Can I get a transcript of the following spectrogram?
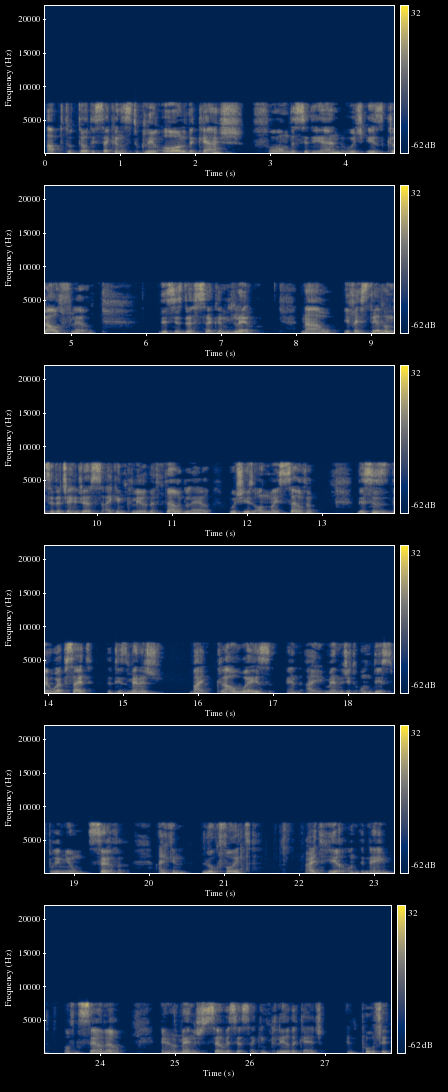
up to 30 seconds to clear all the cache from the CDN, which is Cloudflare. This is the second layer. Now, if I still don't see the changes, I can clear the third layer, which is on my server. This is the website that is managed by Cloudways and I manage it on this premium server. I can look for it right here on the name of the server and on managed services I can clear the cache and push it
